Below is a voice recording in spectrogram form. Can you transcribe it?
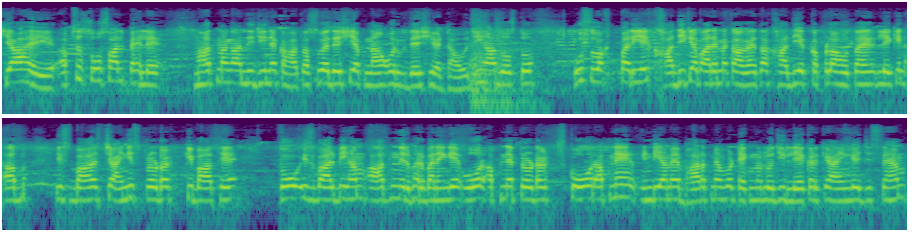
क्या है ये? अब से सौ साल पहले महात्मा गांधी जी ने कहा था, स्वदेशी अपनाओ और विदेशी हटाओ। जी हाँ दोस्तों, उस वक्त पर ये खादी के बारे में कहा गया था। खादी एक कपड़ा होता है, लेकिन अब इस बार चाइनीज़ प्रोडक्ट की बात है। तो इस बार भी हम आत्मनिर्भर बनेंगे और अपने प्रोडक्ट्स को और अपने इंडिया में, भारत में वो टेक्नोलॉजी लेकर के आएँगे जिससे हम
